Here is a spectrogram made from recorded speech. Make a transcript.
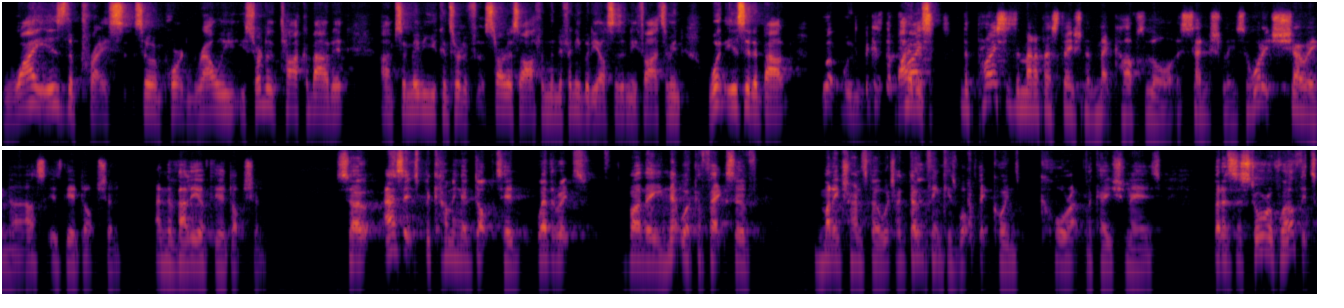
why is the price so important? Raoul, you, you started to talk about it um, so maybe you can sort of start us off, and then if anybody else has any thoughts, I mean, what is it about? Well, because the price, does... the price is the manifestation of Metcalfe's law, essentially. So what it's showing us is the adoption and the value of the adoption. So as it's becoming adopted, whether it's by the network effects of money transfer, which I don't think is what Bitcoin's core application is, but as a store of wealth, it's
